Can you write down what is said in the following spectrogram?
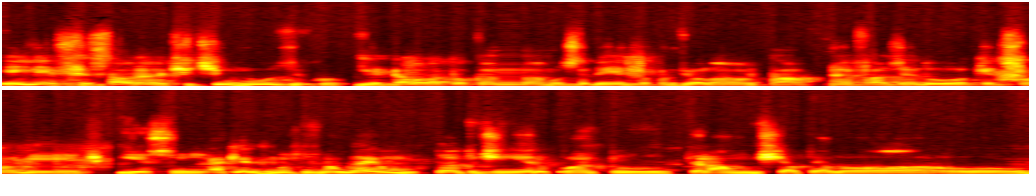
E nesse restaurante tinha um músico, e ele estava lá tocando a música dele, tocando violão e tal, né, fazendo aquele som ambiente. E assim, aqueles músicos não ganham tanto dinheiro quanto, sei lá, um Michel Teló ou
